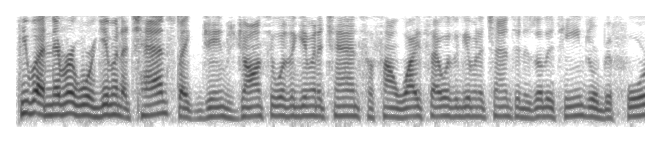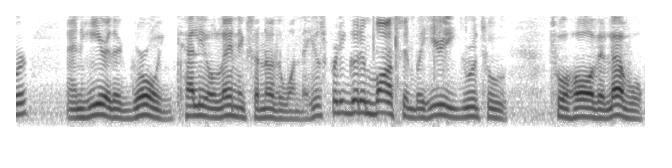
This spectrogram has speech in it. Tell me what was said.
people that never were given a chance, like James Johnson wasn't given a chance, Hassan Whiteside wasn't given a chance in his other teams or before. And here they're growing. Kelly Olynyk's another one that he was pretty good in Boston, but here he grew to to a whole other level.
